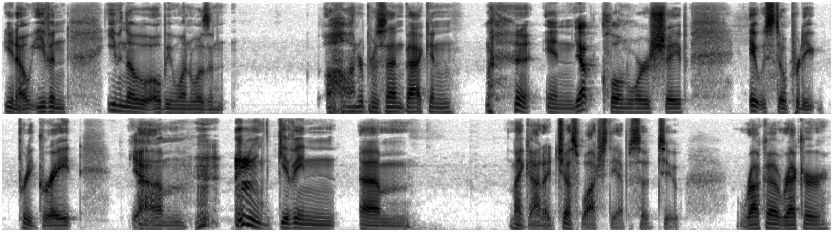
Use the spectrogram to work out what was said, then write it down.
you know, even even though Obi-Wan wasn't hundred percent back in in yep. Clone Wars shape, it was still pretty pretty great. Yeah. Um, giving um, my God, I just watched the episode too. Rucka Wrecker,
